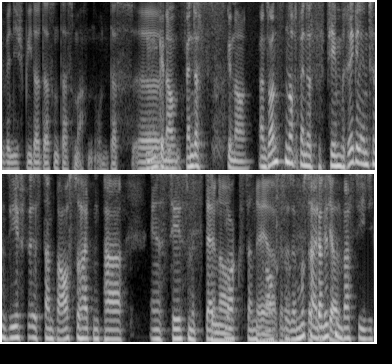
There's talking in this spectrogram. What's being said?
wenn die Spieler das und das machen. Und das äh, Mhm, genau, wenn das, genau. Ansonsten noch, wenn das System regelintensiv ist, dann brauchst du halt ein paar NSCs mit Stat-Blocks, dann Ja, ja, brauchst genau. du, dann musst Das du halt du ja- wissen, was die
